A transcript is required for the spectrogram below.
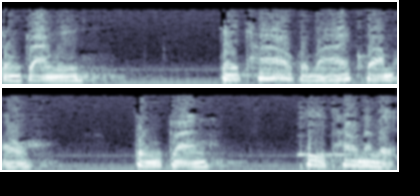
ตรงกลางมือ ใจเท้าก็หมายความเอา ตรงกลางที่เท้านั่นแหละ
